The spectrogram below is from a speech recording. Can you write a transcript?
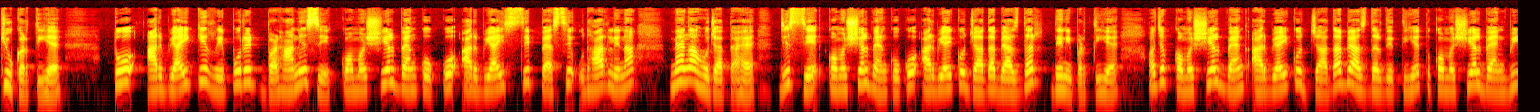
क्यों करती है? तो आरबीआई के रेपो रेट बढ़ाने से कॉमर्शियल बैंकों को आरबीआई से पैसे उधार लेना महँगा हो जाता है, जिससे कॉमर्शियल बैंकों को आरबीआई को ज़्यादा ब्याज दर देनी पड़ती है। और जब कॉमर्शियल बैंक आरबीआई को ज़्यादा ब्याज दर देती है तो कॉमर्शियल बैंक भी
